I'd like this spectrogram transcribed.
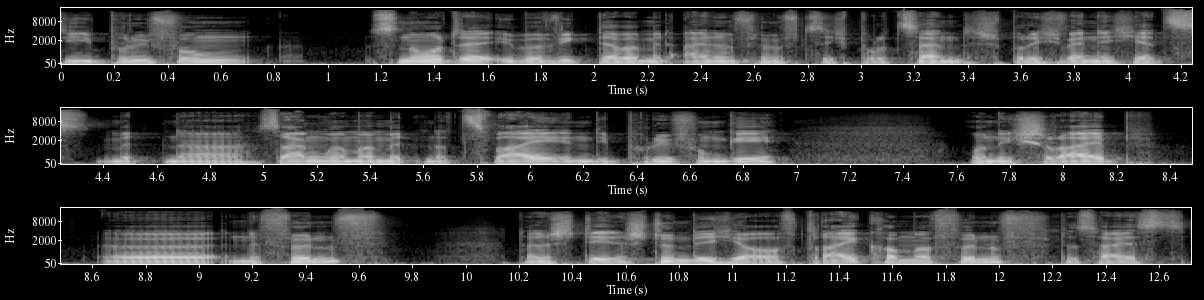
Die Prüfungsnote überwiegt aber mit 51 Prozent. Sprich, wenn ich jetzt mit einer, sagen wir mal, mit einer 2 in die Prüfung gehe und ich schreibe äh, eine 5, dann steh, stünde ich ja auf 3,5. Das heißt,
